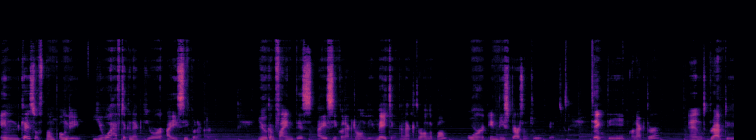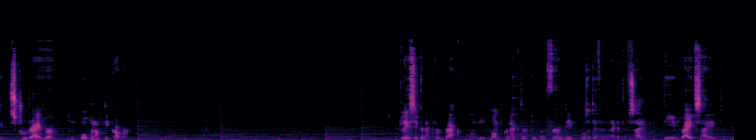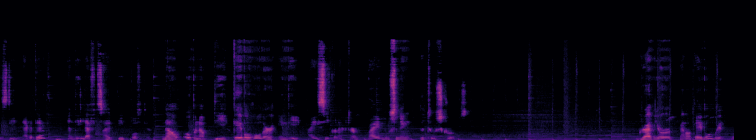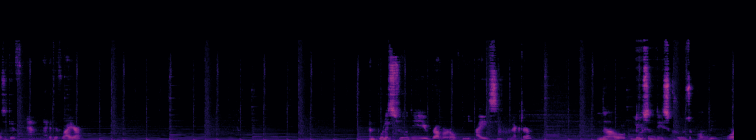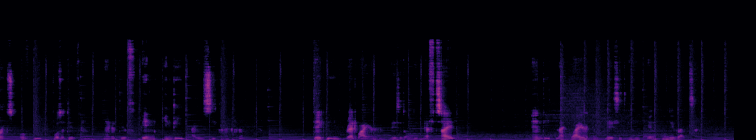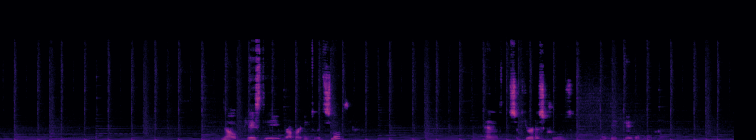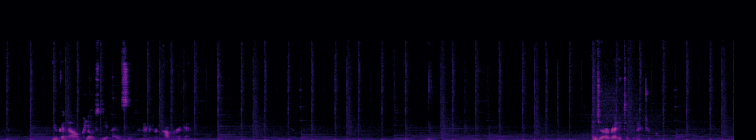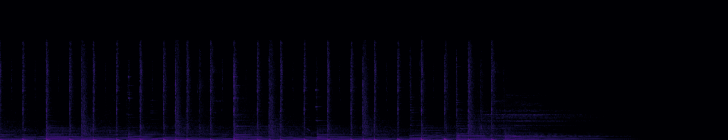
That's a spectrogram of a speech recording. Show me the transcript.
In case of pump only, you will have to connect your IEC connector. You can find this IEC connector on the mating connector on the pump or in the spares and toolkit. Take the connector and grab the screwdriver and open up the cover. Place the connector back on the pump connector to confirm the positive and negative side. The right side is the negative and the left side the positive. Now open up the cable holder in the IEC connector by loosening the two screws. Grab your panel cable with positive and negative wire and pull it through the rubber of the IEC connector. Now loosen the screws on the ports of the positive and negative pin in the IEC connector. Take the red wire and place it on the left side and the black wire and place it in the pin on the right side. Now place the rubber into its slot and secure the screws the cable holder. You can now close the IEC connector cover again. And you are ready to connect your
